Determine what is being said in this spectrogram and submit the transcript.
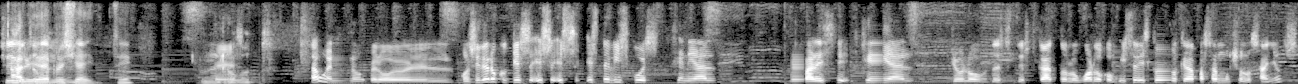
Sí, ah, el video de. Appreciate, ¿sí? Con el Es- robot. Está bueno, pero el- considero que es, es- es- este disco es genial. Me parece genial. Yo lo des- descato, lo guardo como. Ese disco que va a pasar mucho los años.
